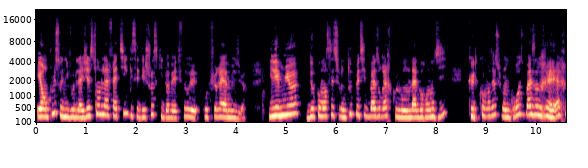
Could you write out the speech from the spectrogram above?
Et en plus, au niveau de la gestion de la fatigue, c'est des choses qui doivent être faites au, fur et à mesure. Il est mieux de commencer sur une toute petite base horaire que l'on agrandit que de commencer sur une grosse base horaire,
